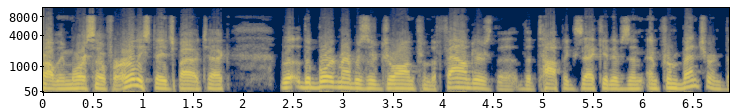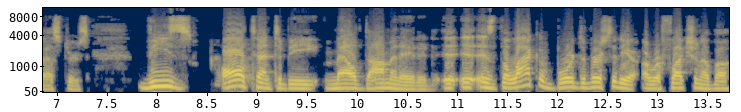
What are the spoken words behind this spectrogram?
probably more so for early stage biotech, the, the board members are drawn from the founders, the, the top executives, and, and from venture investors. These all tend to be male dominated. Is the lack of board diversity a reflection of a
